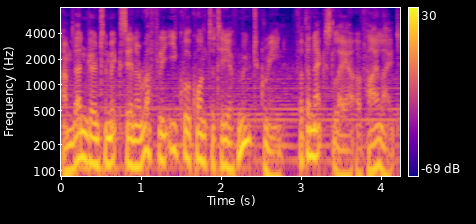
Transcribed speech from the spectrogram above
I'm then going to mix in a roughly equal quantity of moot green for the next layer of highlight.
